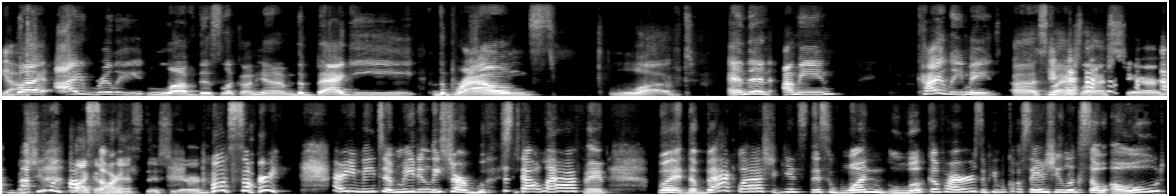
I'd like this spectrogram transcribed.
Yeah. But I really love this look on him. The baggy, the browns, loved. And then, I mean, Kylie made a splash last year, but she looked like a mess this year. I'm sorry. I didn't mean to immediately start bust out laughing. But the backlash against this one look of hers, and people go saying she looks so old.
